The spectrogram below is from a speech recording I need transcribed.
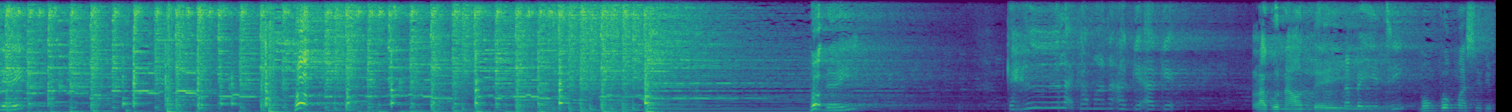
Nabi deh. Hup. Hup. Deh. Keheula ka mana age-age. Lagu naon? Nembe hiji. Mumpung masih di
